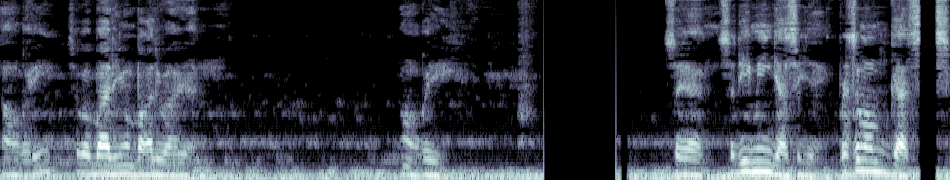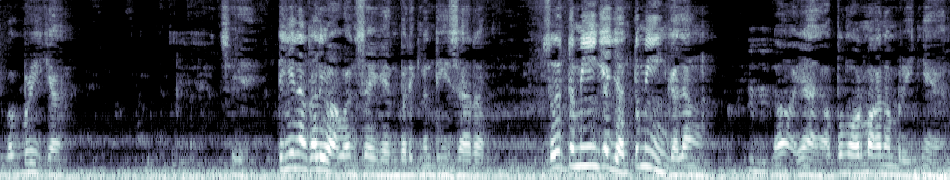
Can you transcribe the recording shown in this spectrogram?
Okay. So babali mo pa kaliwa yan. Okay. So yan. Sa dimming gas, sige. Press mo ang gas. Mag-brake ha. Sige. Tingin ng kaliwa, one second. Balik ng tingin sa harap. So, tumingin ka dyan, tumingin ka lang. Mhm. No, ayan. O, pumorma ka ng brake ngayon.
